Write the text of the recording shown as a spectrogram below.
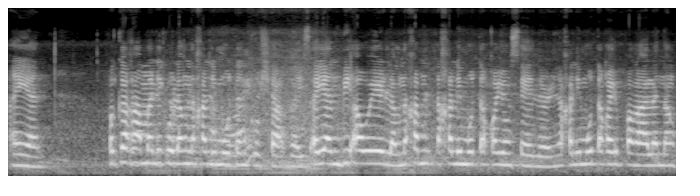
Ayan. Pagkakamali ko lang nakalimutan ko siya, guys. Ayan, be aware lang. Nakam- nakalimutan ko yung seller. Nakalimutan ko yung pangalan ng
